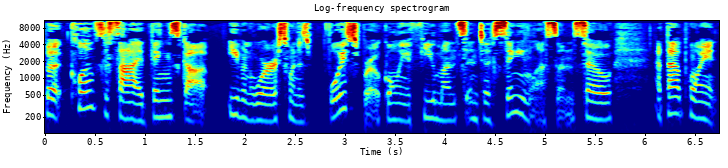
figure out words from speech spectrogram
But clothes aside, things got even worse when his voice broke only a few months into singing lessons. So at that point,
